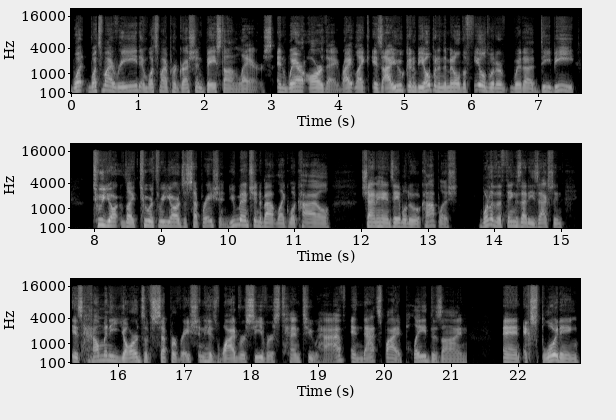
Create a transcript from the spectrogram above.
what what's my read and what's my progression based on layers and where are they right? Like is Aiyuk going to be open in the middle of the field with a with a DB two yard like two or three yards of separation? You mentioned about like what Kyle Shanahan's able to accomplish. One of the things that he's actually is how many yards of separation his wide receivers tend to have and that's by play design and exploiting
